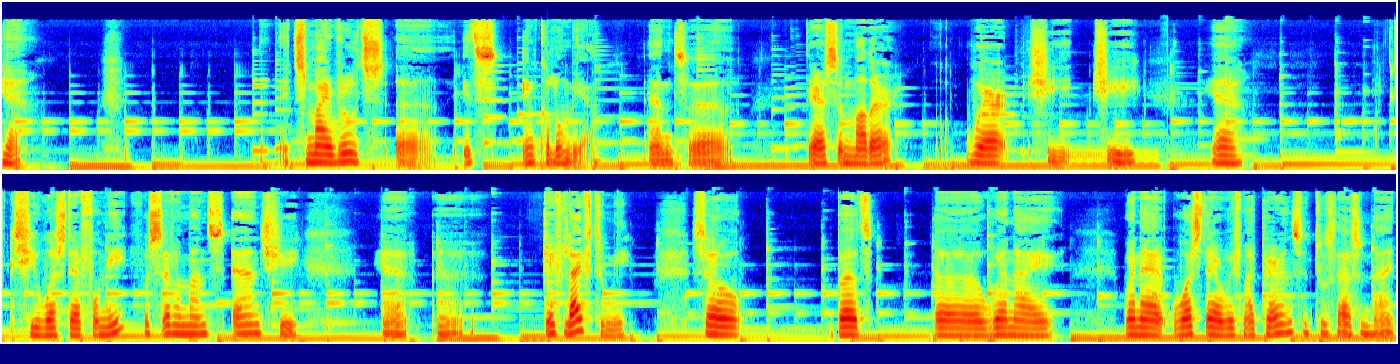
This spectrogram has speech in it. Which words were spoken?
yeah it's my roots uh, it's in Colombia and uh, there's a mother where she she yeah she was there for me for seven months and she yeah, uh, gave life to me so but uh, when I when I was there with my parents in 2009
